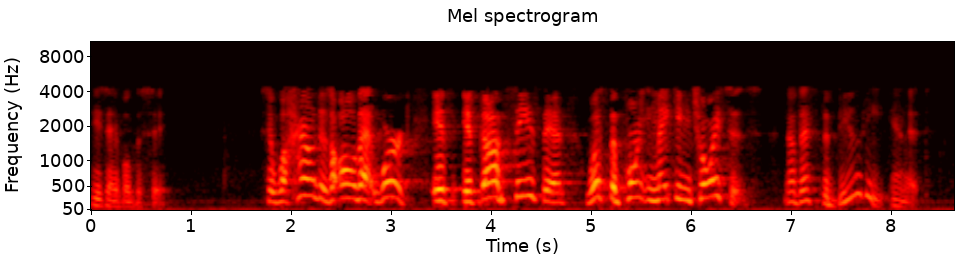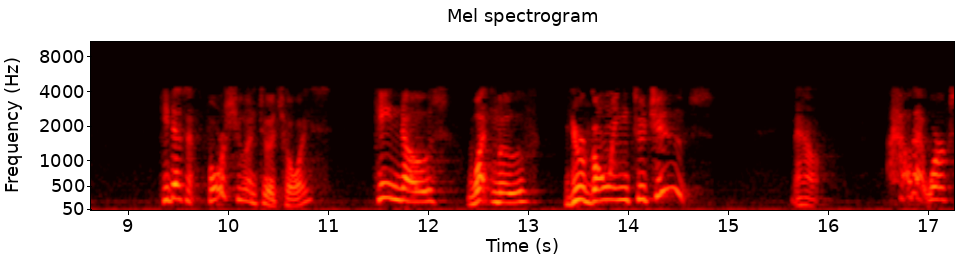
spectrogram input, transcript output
he's able to see. So, well, how does all that work? If, if God sees that, what's the point in making choices? Now, that's the beauty in it. He doesn't force you into a choice. He knows what move you're going to choose. Now, how that works,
